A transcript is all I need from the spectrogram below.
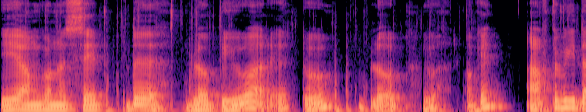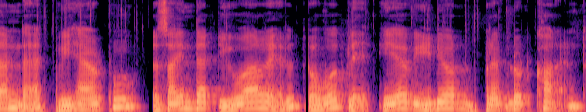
Here i'm gonna set the blob url to blob url okay after we done that we have to assign that url to our play. Here video ref.current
